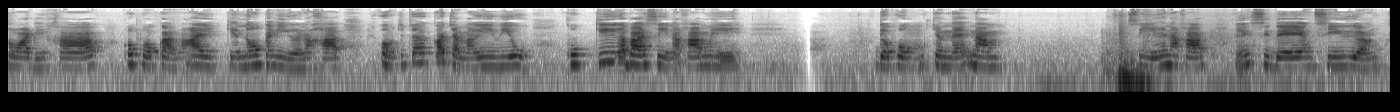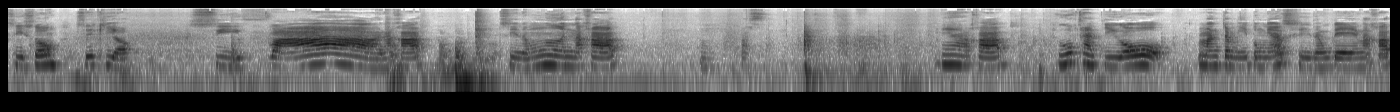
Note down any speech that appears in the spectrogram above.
สวัสดีครับ ก็พบกับน้องไอเกโนกันอีกแล้วนะคะผมจะก็จะมารีวิวคุกกี้ระบายสีนะคะมี เดี๋ยวผมจะแนะนำสีให้นะคะนี่สีแดง สีเหลือง สีส้ม สีเขียว สีฟ้านะคะน้ำเงินเหรอสีน้ำเงินนะคะอืมปัดเนี่ยนะครับรูปทานจิโร่มันจะมีตรงเนี้ยสีแดงๆนะครับ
